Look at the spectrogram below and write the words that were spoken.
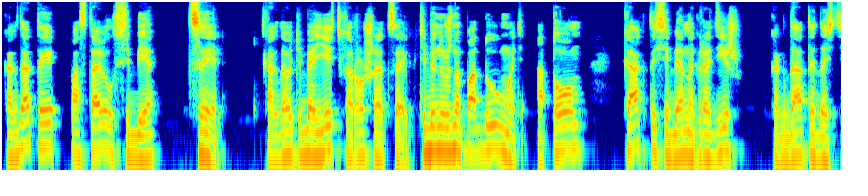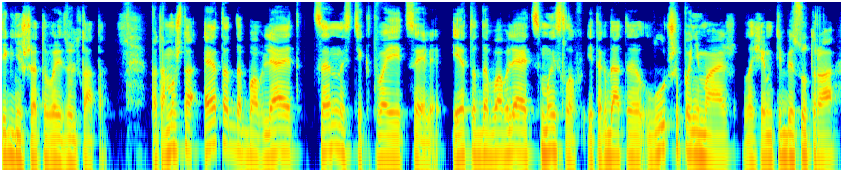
Когда ты поставил себе цель, когда у тебя есть хорошая цель. Тебе нужно подумать о том, как ты себя наградишь, когда ты достигнешь этого результата. Потому что это добавляет ценности к твоей цели. И это добавляет смыслов. И тогда ты лучше понимаешь, зачем тебе с утра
